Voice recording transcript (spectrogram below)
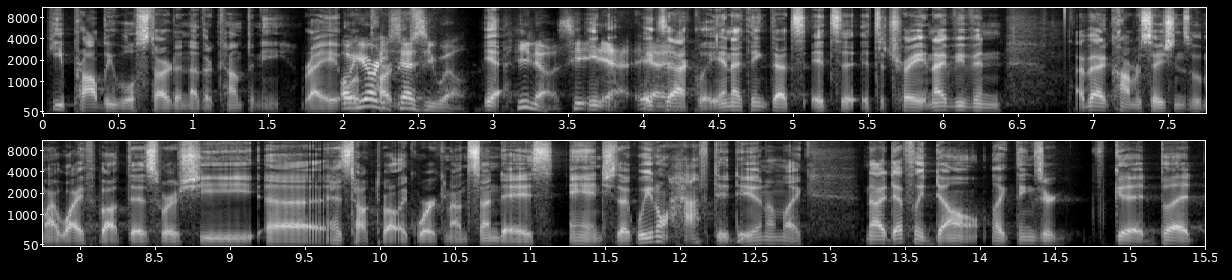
he probably will start another company right? Oh or he already partners. says he will. Yeah. He knows. He, he yeah, yeah, exactly. Yeah. and i think that's it's a it's a trait. And i've even I've had conversations with my wife about this where she uh, has talked about like working on Sundays and she's like, well, you don't have to do. And I'm like, no, I definitely don't. Like things are good, but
